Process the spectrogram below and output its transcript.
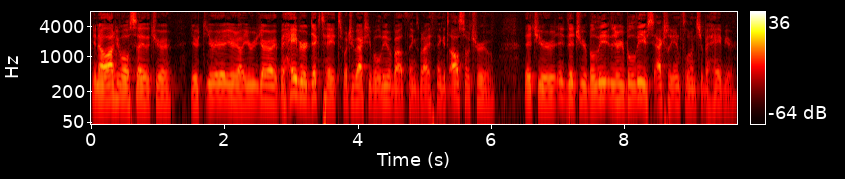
you know a lot of people say that your your your you your your behavior dictates what you actually believe about things, but I think it's also true that your that your belief your beliefs actually influence your behavior.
